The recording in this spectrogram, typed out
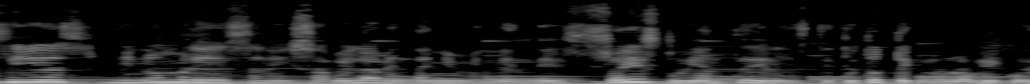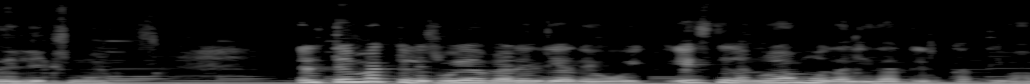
Buenos días, mi nombre es Ana Isabela Bendaño Meléndez, soy estudiante del Instituto Tecnológico del Istmo. El tema que les voy a hablar el día de hoy es de la nueva modalidad educativa.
